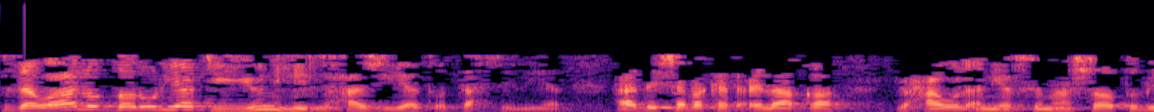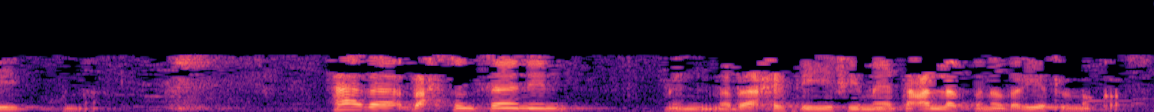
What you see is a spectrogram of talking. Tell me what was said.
زوال الضروريات ينهي الحاجيات والتحسينيات. هذه شبكة علاقة يحاول أن يرسمها الشاطبي هنا. هذا بحث ثان من مباحثه فيما يتعلق بنظرية المقاصد.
